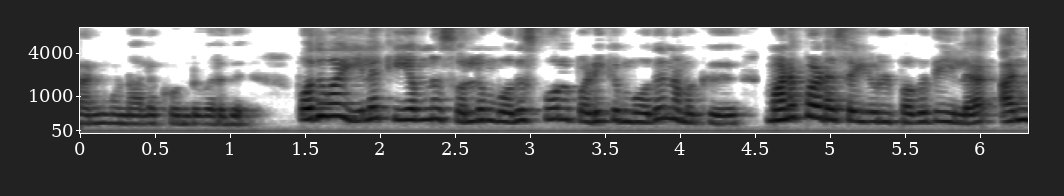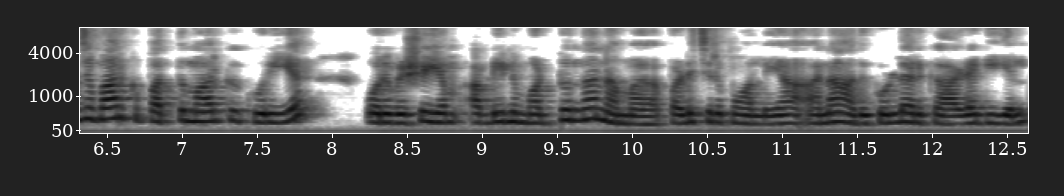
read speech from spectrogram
கண் முன்னால் கொண்டு வருது. பொதுவாக இலக்கியம்னு சொல்லும்போது ஸ்கூல் படிக்கும்போது நமக்கு மனப்பாட செய்யுள் பகுதியில் அஞ்சு மார்க் பத்து மார்க்குக்குரிய ஒரு விஷயம் அப்படின்னு மட்டும்தான் நம்ம படிச்சிருப்போம் இல்லையா? ஆனால் அதுக்குள்ளே இருக்க அழகியல்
